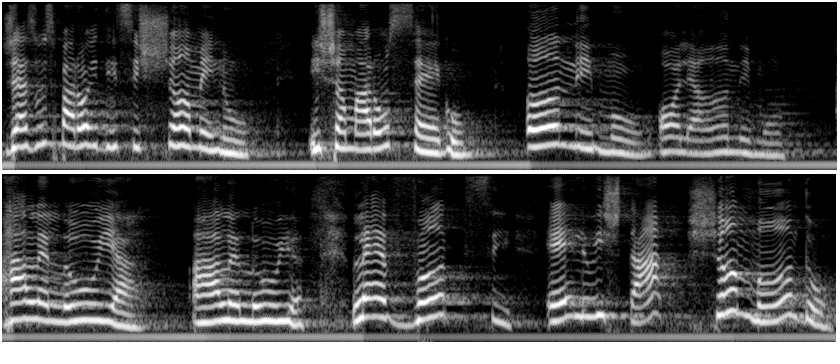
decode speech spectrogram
Jesus parou e disse: Chamem-no. E chamaram o cego. ânimo. Olha, ânimo. Aleluia. Aleluia. Levante-se. Ele o está chamando.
